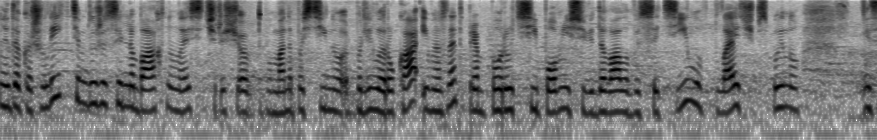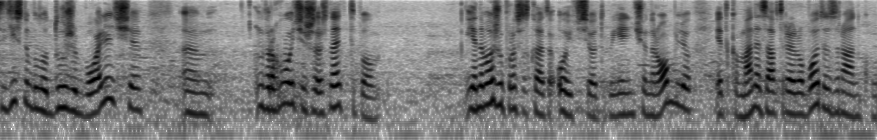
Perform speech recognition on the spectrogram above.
І також ліктем дуже сильно бахнулась, через що типу, в мене постійно боліла рука, і вона, знаєте, прям по руці повністю віддавала в тіло, в плечі, в спину. І це дійсно було дуже боляче. Ем, враховуючи, що знаєте, типу, я не можу просто сказати, ой, все, типу, я нічого не роблю. Я така, в мене завтра робота зранку,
